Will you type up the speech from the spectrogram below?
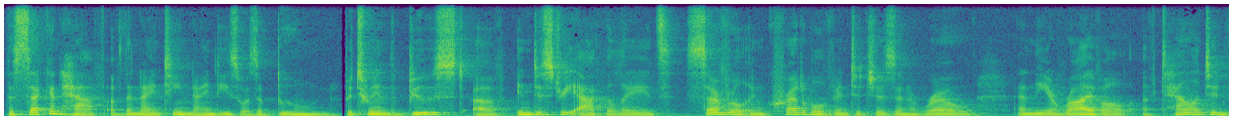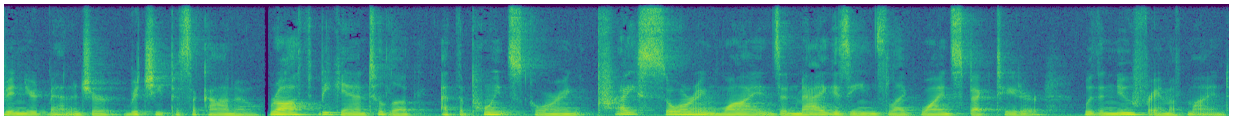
The second half of the 1990s was a boon. Between the boost of industry accolades, several incredible vintages in a row, and the arrival of talented vineyard manager Richie Pisacano, Roth began to look at the point scoring, price soaring wines in magazines like Wine Spectator with a new frame of mind.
